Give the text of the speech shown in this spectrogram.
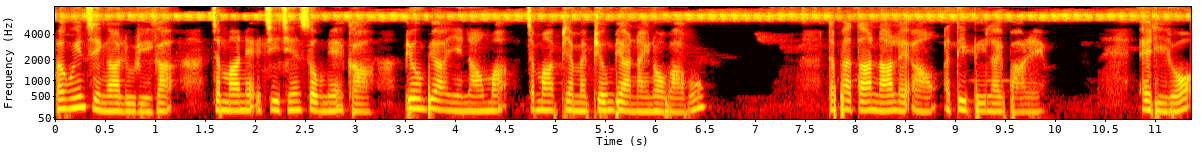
ဘဝင်းကျင်ကလူတွေကကျမနဲ့အကြည့်ချင်းစုံတဲ့အခါပြုံးပြရင်တော့မှကျမပြန်မပြုံးပြနိုင်တော့ပါဘူးတစ်ဖက်သားနားလည်အောင်အတိပေးလိုက်ပါတယ်အဲ့ဒီတော့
